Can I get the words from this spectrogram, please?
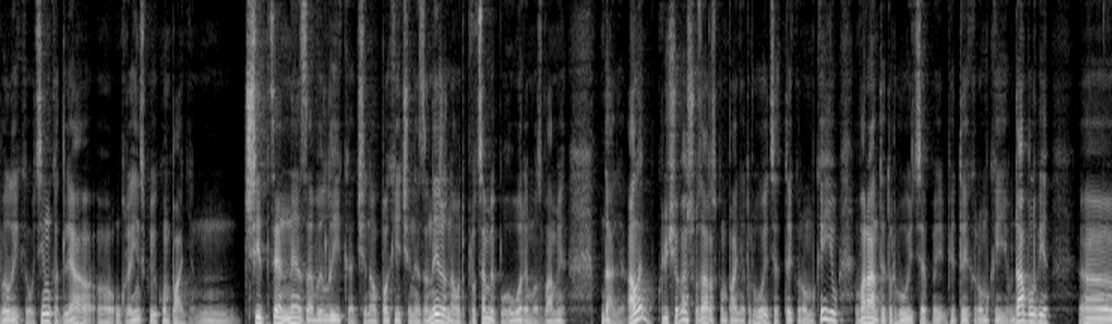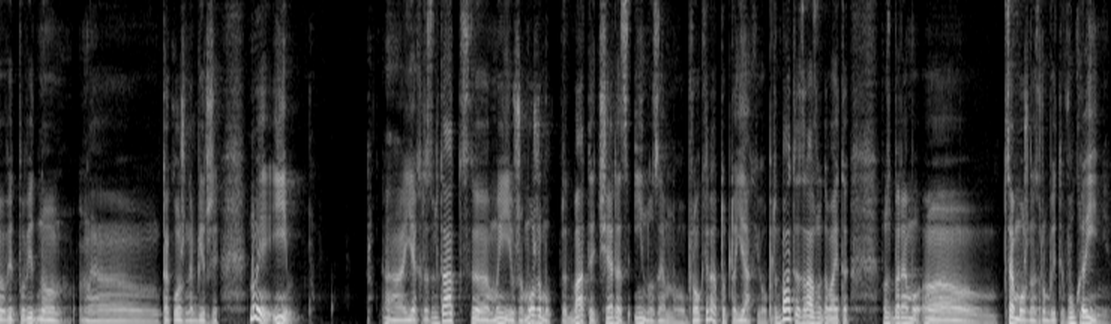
велика оцінка для е, української компанії. Чи це не завелика, чи навпаки, чи не занижена? От про це ми поговоримо з вами далі. Але ключове, що зараз компанія торгується тикером Київ, варанти торгуються під тикером Київ W, е, відповідно, також на біржі. Ну і, Як результат, е, ми її вже можемо придбати через іноземного брокера. Тобто, як його придбати, зразу давайте розберемо. Е, Це можна зробити в Україні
